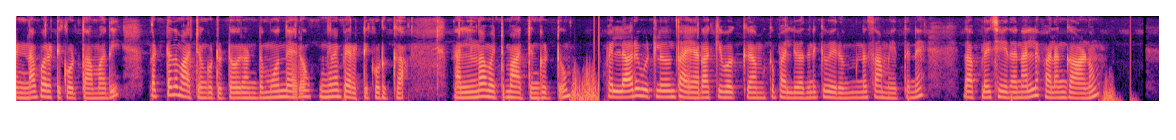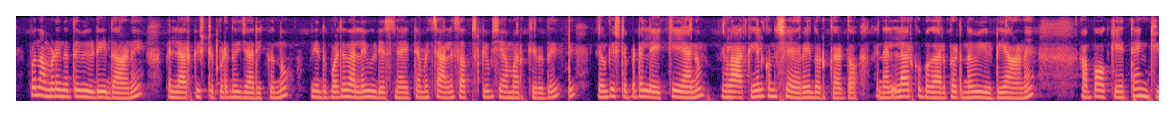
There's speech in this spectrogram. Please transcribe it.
എണ്ണ പുരട്ടി കൊടുത്താൽ മതി. പെട്ടെന്ന് മാറ്റം കിട്ടും കേട്ടോ രണ്ട് മൂന്ന് നേരം ഇങ്ങനെ പുരട്ടി കൊടുക്കുക. മറ്റ് മാറ്റം കിട്ടും. അപ്പോൾ എല്ലാവരും വീട്ടിലൊന്നും തയ്യാറാക്കി വെക്കുക. നമുക്ക് പല്ലുവേദനയ്ക്ക് വരുന്ന സമയത്ത് തന്നെ ഇത് അപ്ലൈ ചെയ്താൽ നല്ല ഫലം കാണും. അപ്പോൾ നമ്മുടെ ഇന്നത്തെ വീഡിയോ ഇതാണ്. അപ്പോൾ എല്ലാവർക്കും ഇഷ്ടപ്പെടുന്നു വിചാരിക്കുന്നു. പിന്നെ ഇതുപോലത്തെ നല്ല വീഡിയോസിനായിട്ട് നമ്മുടെ ചാനൽ സബ്സ്ക്രൈബ് ചെയ്യാൻ മറക്കരുത്. നിങ്ങൾക്ക് ഇഷ്ടപ്പെട്ട ലൈക്ക് ചെയ്യാനും നിങ്ങൾ ആർക്കെങ്കിലും ഒന്ന് ഷെയർ ചെയ്ത് കൊടുക്കുക കേട്ടോ. കാരണം എല്ലാവർക്കും ഉപകാരപ്പെടുന്ന വീഡിയോ ആണ്. അപ്പോൾ ഓക്കെ താങ്ക്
